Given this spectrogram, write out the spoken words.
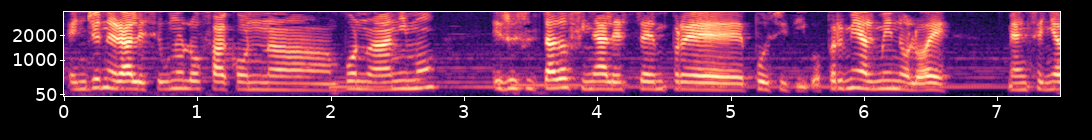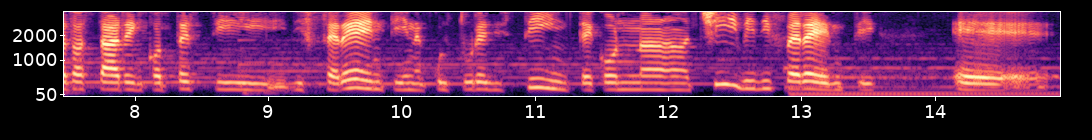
e in generale se uno lo fa con uh, buon animo il risultato finale è sempre positivo. Per me almeno lo è mi ha insegnato a stare in contesti differenti, in culture distinte, con eh, cibi differenti e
